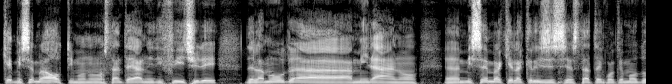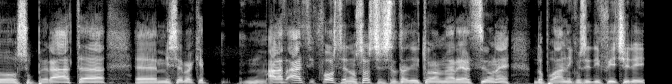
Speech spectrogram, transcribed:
che mi sembra ottimo nonostante anni difficili della moda a Milano. Eh, mi sembra che la crisi sia stata in qualche modo superata, eh, mi sembra che alla- anzi forse non so se c'è stata addirittura una reazione dopo anni così difficili,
